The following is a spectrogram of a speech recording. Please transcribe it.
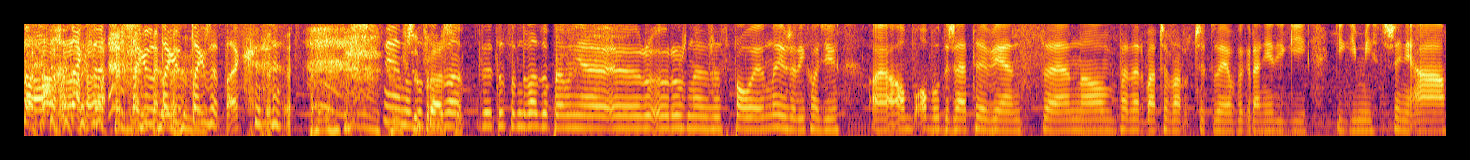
no także, także, także, także tak. Nie, no to, są dwa, to są dwa zupełnie e, ró- różne zespoły, no jeżeli chodzi o, o budżety, więc e, no Fenerbahce walczy tutaj o wygranie Ligi, Ligi Mistrzyń, a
